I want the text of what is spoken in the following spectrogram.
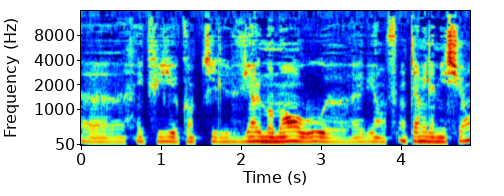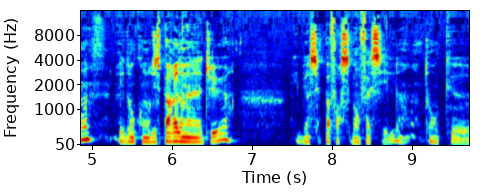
Euh, et puis quand il vient le moment où eh bien, on, termine la mission et donc on disparaît dans la nature, eh bien c'est pas forcément facile. Donc, euh,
